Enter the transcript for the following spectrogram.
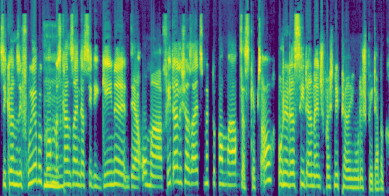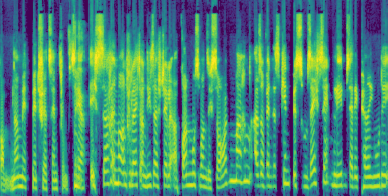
Sie können sie früher bekommen. Mhm. Es kann sein, dass sie die Gene der Oma väterlicherseits mitbekommen haben. Das gibt's auch. Oder dass sie dann entsprechend die Periode später bekommen, ne, mit, mit 14, 15. Ja. Ich sage immer und vielleicht an dieser Stelle, ab wann muss man sich Sorgen machen? Also wenn das Kind bis zum 16. Lebensjahr die Periode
